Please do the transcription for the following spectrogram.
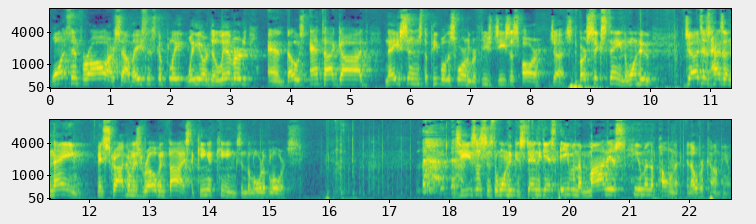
Once and for all, our salvation is complete. We are delivered, and those anti God nations, the people of this world who refuse Jesus, are judged. In verse 16, the one who judges has a name inscribed on his robe and thighs the King of Kings and the Lord of Lords. Jesus is the one who can stand against even the mightiest human opponent and overcome him.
